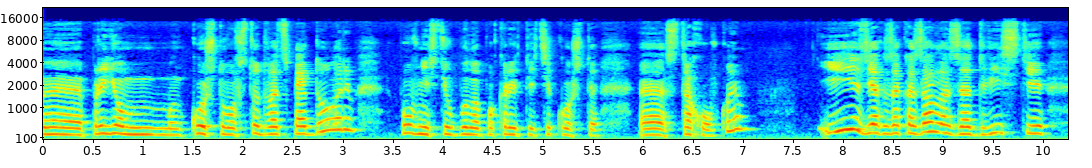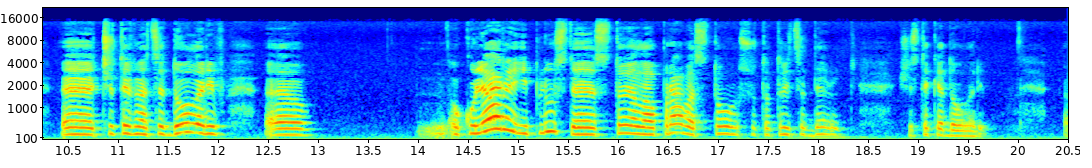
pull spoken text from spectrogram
е, прийом коштував 125 доларів. Повністю було покриті ці кошти е, страховкою. І як заказала за 214 доларів окуляри, і плюс стояла оправа 100, що то 39, щось таке доларів. Е,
